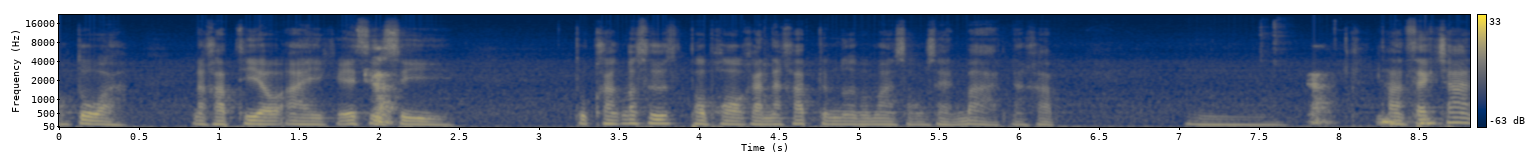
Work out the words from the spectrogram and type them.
2ตัวนะครับ TLI กับ SCC ทุกครั้งก็ซื้อพอๆกันนะครับจำนวนประมาณ 200,000 บาทนะครับอืมครับ transaction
